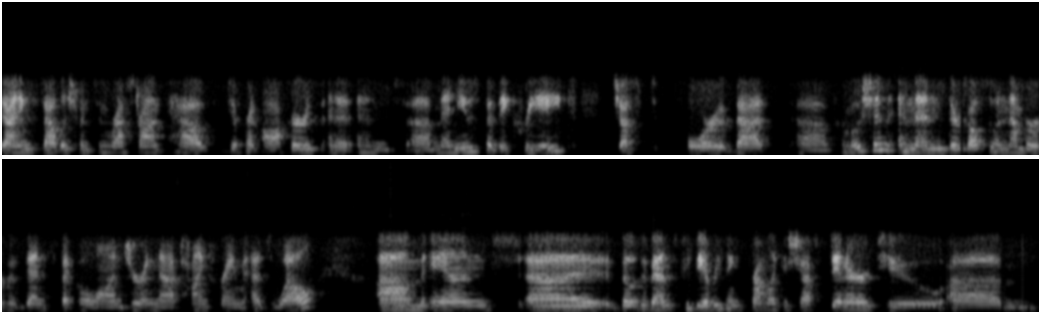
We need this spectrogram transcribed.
dining establishments and restaurants have different offers and, and uh, menus that they create just for that uh, promotion. And then there's also a number of events that go on during that time frame as well. Um, and uh, those events could be everything from like a chef's dinner to um,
